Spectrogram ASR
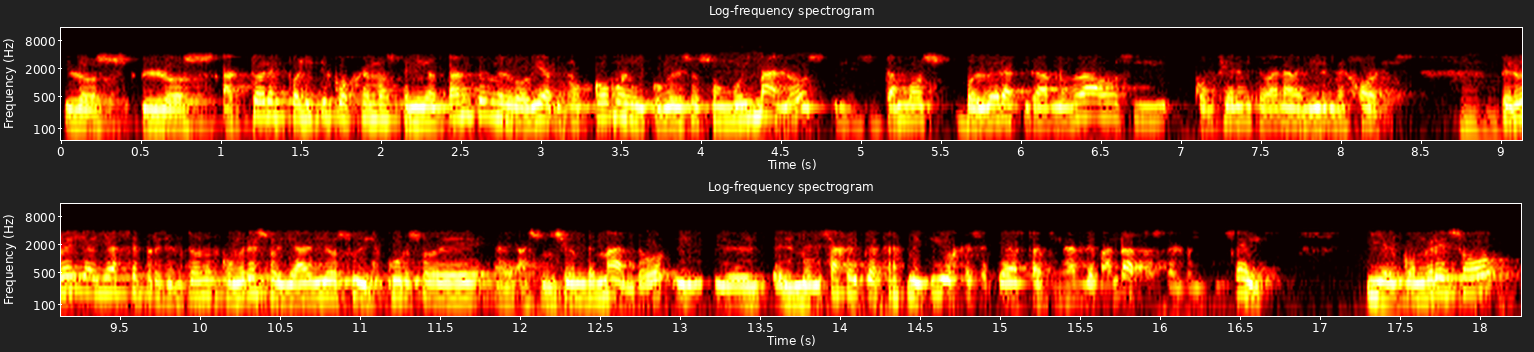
los, los actores políticos que hemos tenido tanto en el gobierno como en el Congreso son muy malos y necesitamos volver a tirar los dados y confiar en que van a venir mejores. Pero ella ya se presentó en el Congreso, ya dio su discurso de eh, asunción de mando y, el, el, mensaje que ha transmitido es que se queda hasta el final de mandato, hasta el 26 y el Congreso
